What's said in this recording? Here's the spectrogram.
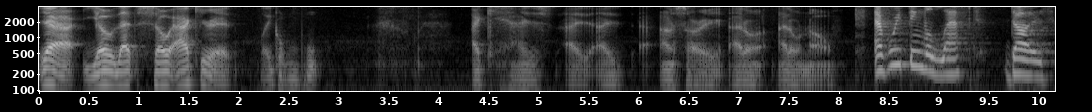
Yeah. Yo, that's so accurate. Like, I can't. I just. I. I. I'm sorry. I don't. I don't know. Everything the left does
